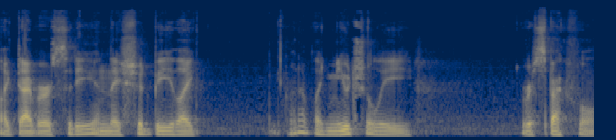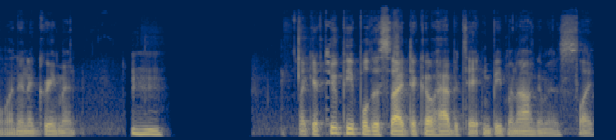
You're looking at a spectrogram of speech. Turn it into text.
like diversity and they should be like kind of like mutually respectful and in agreement Mm-hmm. like if two people decide to cohabitate and be monogamous like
